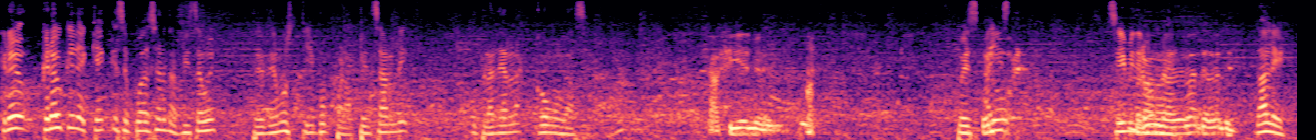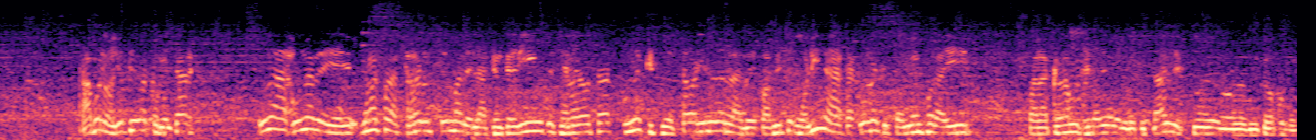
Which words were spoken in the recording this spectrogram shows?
creo, creo que de aquí a que se pueda hacer una fiesta, güey, tenemos tiempo para pensarle o planearla cómo va a ser, ¿no? Así es. Pues ahí está. Sí, mi Nirvanoe. adelante, adelante. Dale. Ah, bueno, yo te iba a comentar. Una, una de, nada más para cerrar el tema de las entrevistas y anécdotas, una que se me estaba yendo era la de Pablito Molina. ¿Se acuerdan que también por ahí, para Clavos y Radio del Vegetal, estuvo los micrófonos?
